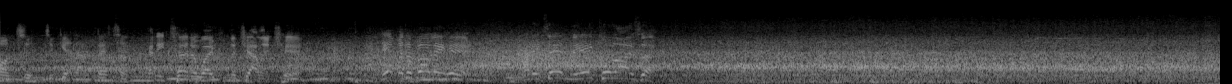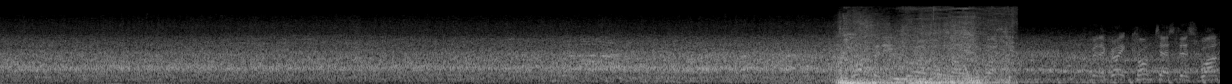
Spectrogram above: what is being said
To to, to get that better. Can he turn away from the challenge here? Hit with a volley here. And it's in, the equaliser. What an enjoyable goal to watch. It's been a great contest, this one,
